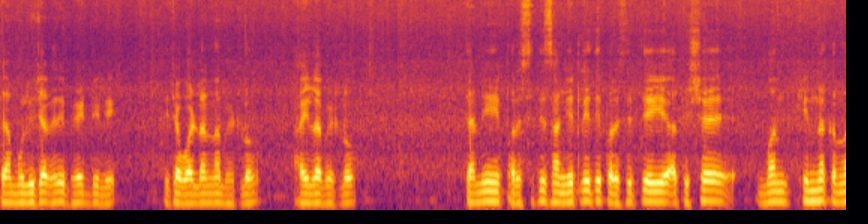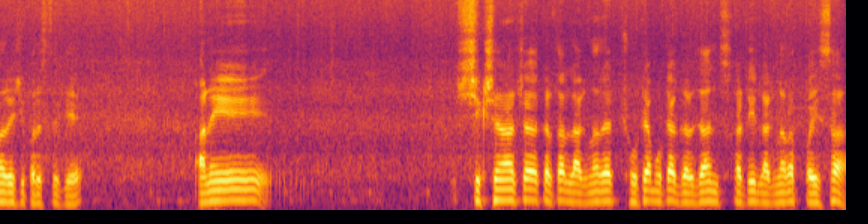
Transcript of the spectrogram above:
त्या मुलीच्या घरी भेट दिली. तिच्या वडिलांना भेटलो आईला भेटलो. त्यांनी परिस्थिती सांगितली. ती परिस्थिती अतिशय मन खिन्न करणारी अशी परिस्थिती आहे. आणि शिक्षणाच्या करता लागणाऱ्या छोट्या मोठ्या गरजांसाठी लागणारा पैसा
